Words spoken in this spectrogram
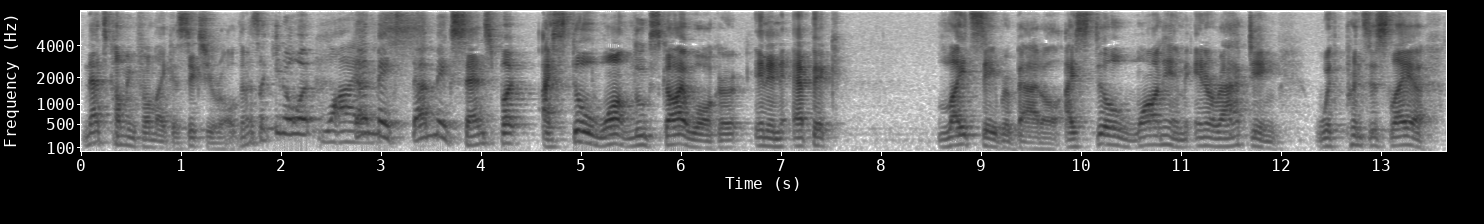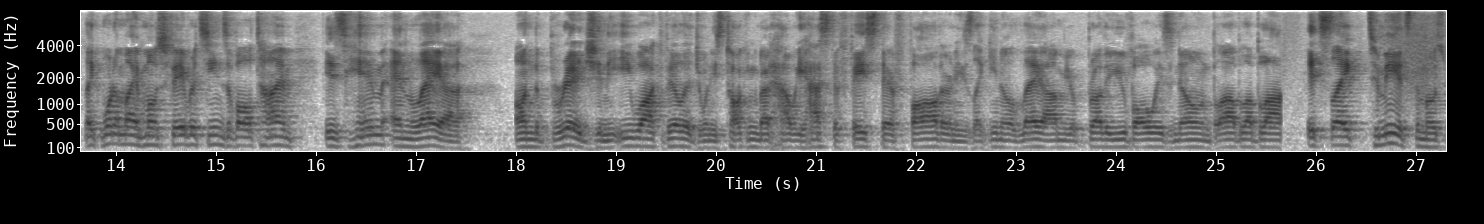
And that's coming from like a six year old. And it's like, you know what? Why That makes that makes sense, but I still want Luke Skywalker in an epic lightsaber battle. I still want him interacting with Princess Leia. Like one of my most favorite scenes of all time is him and Leia on the bridge in the Ewok village when he's talking about how he has to face their father and he's like, you know, Leia, I'm your brother you've always known, blah blah blah. It's like to me it's the most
